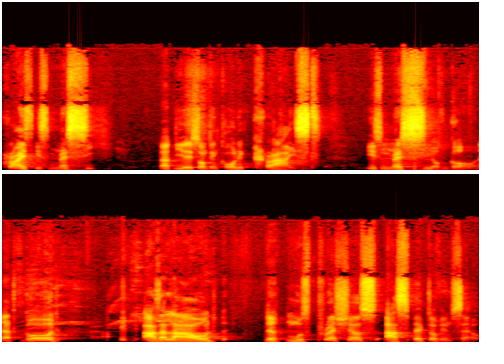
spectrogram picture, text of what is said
Christ is mercy. That there is something called a Christ, is mercy of God. That God has allowed the most precious aspect of himself.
